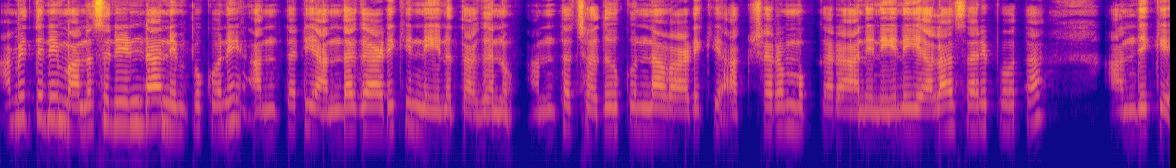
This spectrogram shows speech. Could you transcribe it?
అమితిని మనసు నిండా నింపుకొని అంతటి అందగాడికి నేను తగను. అంత చదువుకున్న వాడికి అక్షరం ముక్కరా అని నేను ఎలా సరిపోతా? అందుకే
